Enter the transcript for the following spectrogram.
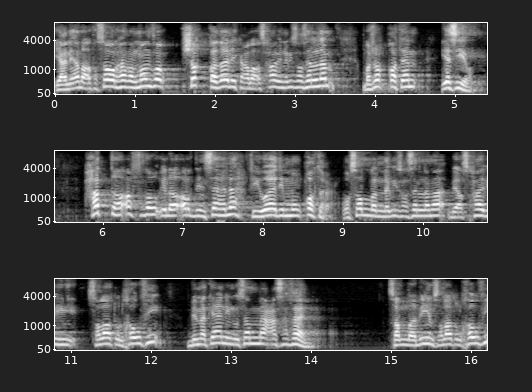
يعني أنا أتصور هذا المنظر شق ذلك على أصحاب النبي صلى الله عليه وسلم مشقة يسيرة. حتى أفضوا إلى أرض سهلة في واد منقطع. وصلى النبي صلى الله عليه وسلم بأصحابه صلاة الخوف بمكان يسمى عسفان. صلى بهم صلاة الخوف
